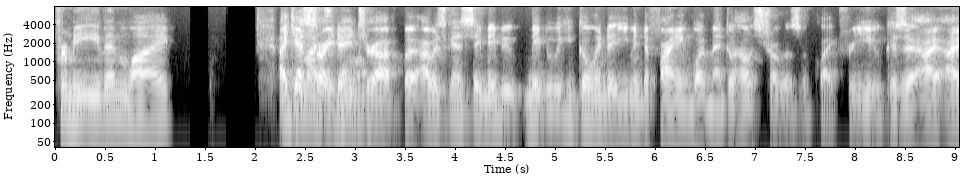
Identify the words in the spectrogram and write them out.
for me, even like, I guess sorry to interrupt, but I was going to say maybe maybe we could go into even defining what mental health struggles look like for you because I I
